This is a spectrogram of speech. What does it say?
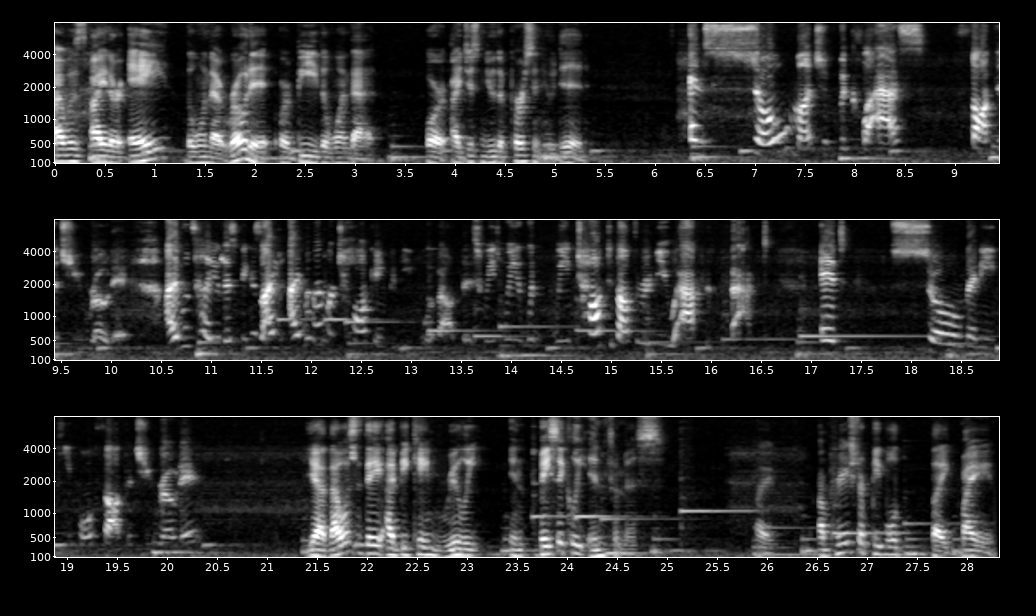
I was either A, the one that wrote it, or B, the one that, or I just knew the person who did. And so much of the class thought that you wrote it. I will tell you this because I, I remember talking to people about this. We, we, we, we talked about the review after the fact. And so many people thought that you wrote it. Yeah, that was the day I became really, in, basically infamous. Like, I'm pretty sure people, like, my,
